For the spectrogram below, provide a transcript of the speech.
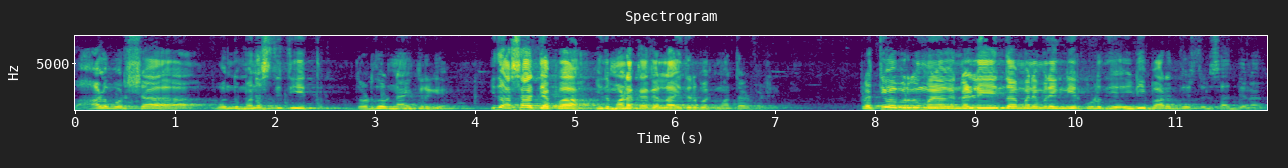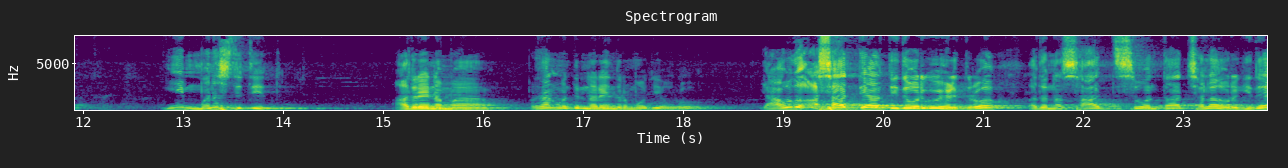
ಭಾಳ ವರ್ಷ ಒಂದು ಮನಸ್ಥಿತಿ ಇತ್ತು. ದೊಡ್ಡ ದೊಡ್ಡ ನಾಯಕರಿಗೆ. ಇದು ಅಸಾಧ್ಯಪ್ಪ, ಇದು ಮಾಡೋಕ್ಕಾಗಲ್ಲ, ಇದ್ರ ಬಗ್ಗೆ ಮಾತಾಡಬೇಡ್ರಿ. ಪ್ರತಿಯೊಬ್ಬರಿಗೂ ಮ, ನಳ್ಳಿಯಿಂದ ಮನೆ ಮನೆಗೆ ನೀರು ಕೊಡೋದು ಇಡೀ ಭಾರತ ದೇಶದಲ್ಲಿ ಸಾಧ್ಯನಾ? ಈ ಮನಸ್ಥಿತಿ ಇತ್ತು. ಆದರೆ ನಮ್ಮ ಪ್ರಧಾನಮಂತ್ರಿ ನರೇಂದ್ರ ಮೋದಿ ಅವರು ಯಾವುದು ಅಸಾಧ್ಯ ಅಂತ ಇದುವರೆಗೂ ಹೇಳಿದ್ರು, ಅದನ್ನು ಸಾಧಿಸುವಂಥ ಛಲ ಅವ್ರಿಗಿದೆ,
